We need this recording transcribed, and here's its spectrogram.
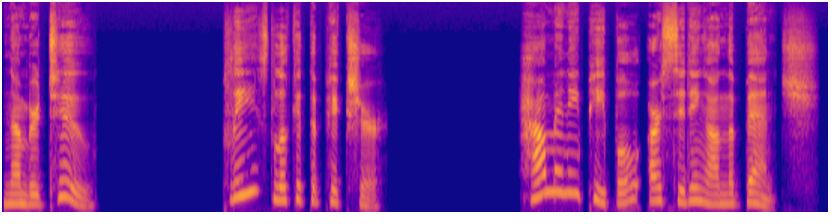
Number 2. Please look at the picture. How many people are sitting on the bench?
